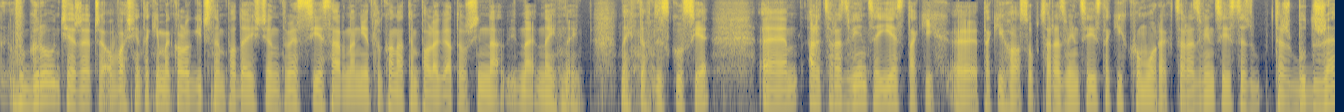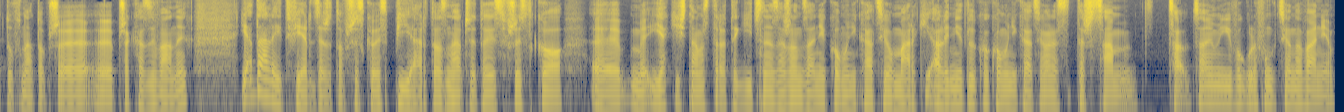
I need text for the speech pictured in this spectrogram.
w gruncie rzeczy o właśnie takim ekologicznym podejściu, natomiast CSR no nie tylko na tym polega, to już inna, na, na, innej, na inną dyskusję, ale coraz więcej jest takich, e, takich osób, coraz więcej jest takich komórek, coraz więcej jest też, też budżetów na to prze, e, przekazywanych. Ja dalej twierdzę, że to wszystko jest PR, to znaczy to jest wszystko jakieś tam strategiczne zarządzanie komunikacją marki, ale nie tylko komunikacją, ale też sam całym jej w ogóle funkcjonowaniem,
